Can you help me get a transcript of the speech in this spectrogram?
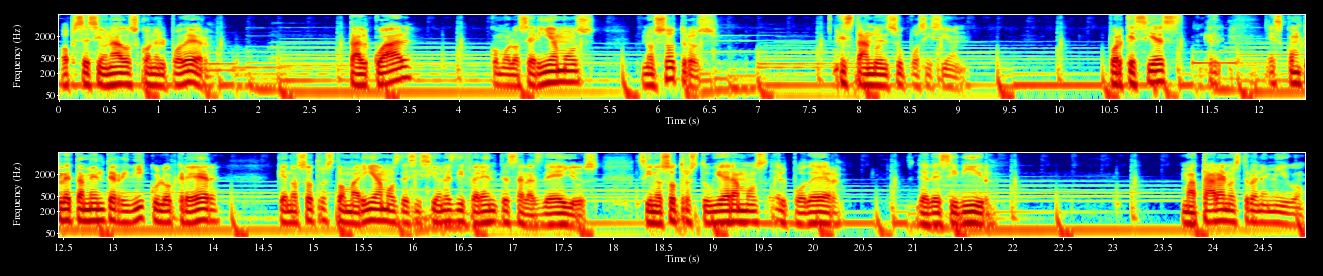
obsesionados con el poder. Tal cual como lo seríamos nosotros estando en su posición. Porque si es, es completamente ridículo creer que nosotros tomaríamos decisiones diferentes a las de ellos si nosotros tuviéramos el poder de decidir matar a nuestro enemigo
